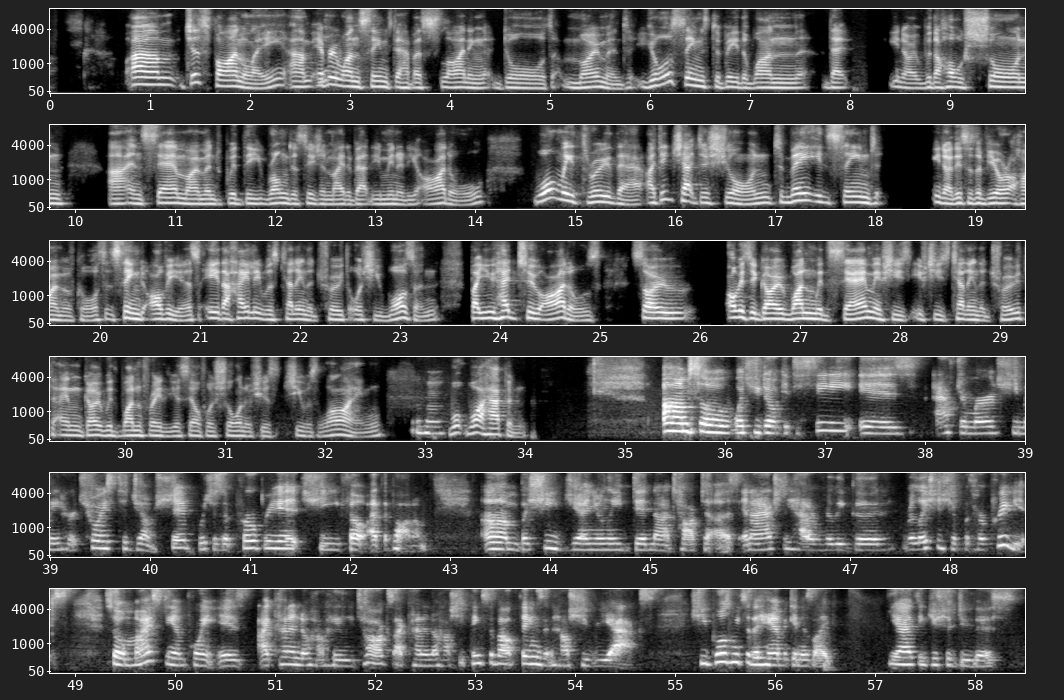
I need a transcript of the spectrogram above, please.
Um just finally um everyone seems to have a sliding doors moment. Yours seems to be the one that you know with the whole Shaun uh, and Sam moment with the wrong decision made about the immunity idol walk me through that. I did chat to Shaun. To me, it seemed, you know, this is a viewer at home, of course. It seemed obvious. Either Hayley was telling the truth or she wasn't. But you had two idols, so obviously go one with Sam if she's if she's telling the truth, and go with one for either yourself or Shaun if she was she was lying. Mm-hmm. What what happened? Um. So what you don't get to see is after merge, she made her choice to jump ship, which is appropriate. She felt at the bottom. Um, but she genuinely did not talk to us. And I actually had a really good relationship with her previous. So my standpoint is I kind of know how Hayley talks. I kind of know how she thinks about things and how she reacts. She pulls me to the hammock and is like, Yeah, I think you should do this.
